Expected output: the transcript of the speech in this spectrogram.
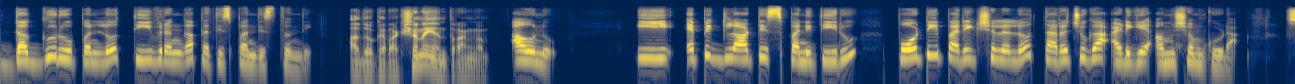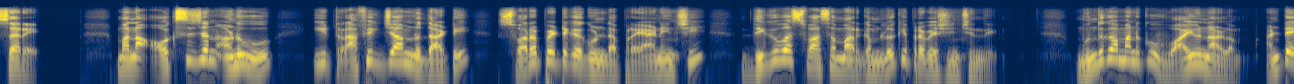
దగ్గు రూపంలో తీవ్రంగా ప్రతిస్పందిస్తుంది. అదొక రక్షణ యంత్రాంగం. అవును. ఈ ఎపిగ్లాటిస్ పనితీరు పోటీ పరీక్షలలో తరచుగా అడిగే అంశం కూడా. సరే. మన ఆక్సిజన్ అణువు ఈ ట్రాఫిక్ జామ్ను దాటి స్వరపెట్టిక గుండా ప్రయాణించి దిగువ శ్వాసమార్గంలోకి ప్రవేశించింది. ముందుగా మనకు వాయునాళం అంటే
